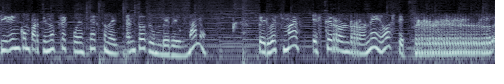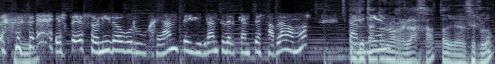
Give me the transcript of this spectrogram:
siguen compartiendo frecuencias con el canto de un bebé humano. Pero es más, este ronroneo, este mm. este sonido burbujeante y vibrante del que antes hablábamos, también... Y que tanto nos relaja, podría decirlo.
